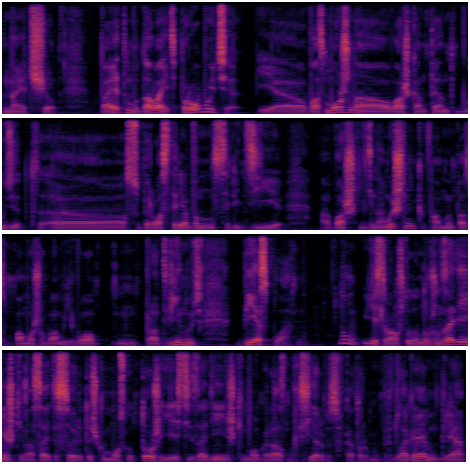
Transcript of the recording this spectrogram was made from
на этот счет. Поэтому давайте, пробуйте, и, э, возможно, ваш контент будет э, супер востребован среди ваших единомышленников, а мы поможем вам его продвинуть бесплатно. Ну, если вам что-то нужно за денежки, на сайте sorry.moscow тоже есть и за денежки много разных сервисов, которые мы предлагаем для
